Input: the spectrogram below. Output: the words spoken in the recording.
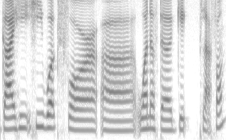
guy. He he works for uh, one of the gig platform.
